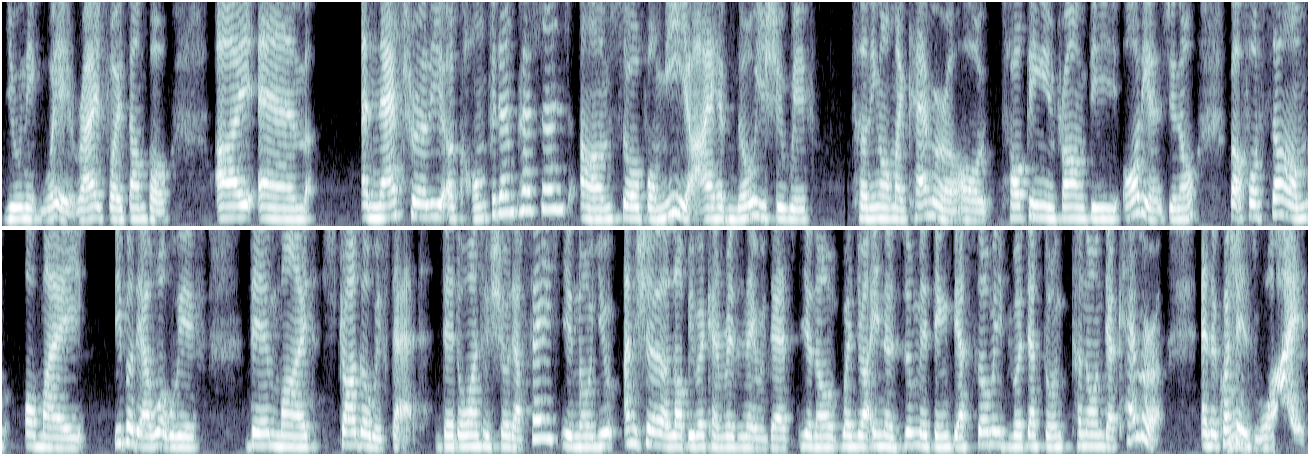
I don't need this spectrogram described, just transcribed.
unique way, right? For example, I am and naturally a confident person. Um, so for me, I have no issue with turning on my camera or talking in front of the audience, you know. But for some of my people that I work with, they might struggle with that. They don't want to show their face. You know, you I'm sure a lot of people can resonate with this. You know, when you are in a Zoom meeting, there are so many people just don't turn on their camera. And the question mm. is why?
